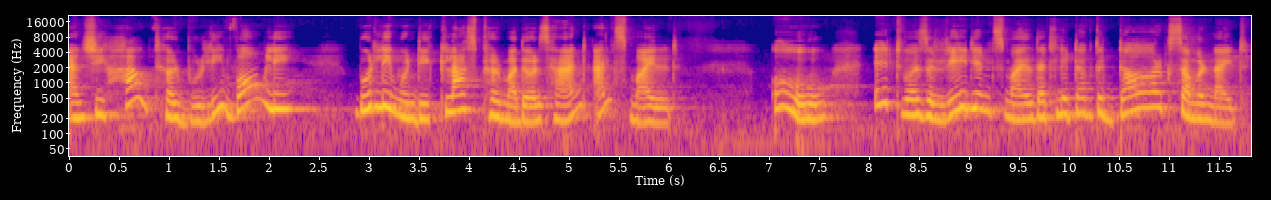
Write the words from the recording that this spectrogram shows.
and she hugged her Burli warmly. Burli Mundi clasped her mother's hand and smiled. Oh, it was a radiant smile that lit up the dark summer night.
